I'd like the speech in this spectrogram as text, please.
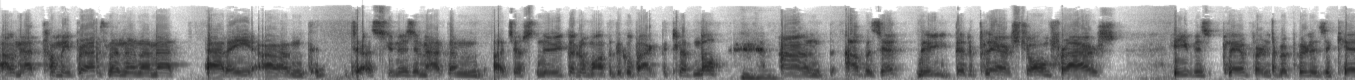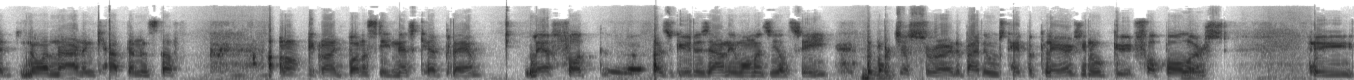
I met Tommy Breslin and I met Eddie, and as soon as I met them, I just knew that I wanted to go back to Cliftonville, mm-hmm. and that was it. The, the player Sean Friars, he was playing for Liverpool as a kid, Northern Ireland captain and stuff. I don't think I'd want to see this kid play him left foot as good as anyone as you'll see. We're just surrounded by those type of players, you know, good footballers who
